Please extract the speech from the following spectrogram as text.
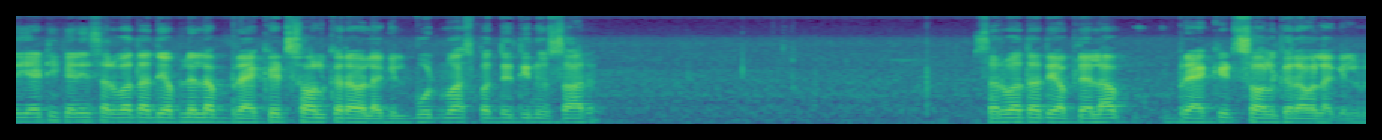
तर या ठिकाणी सर्वात आधी आपल्याला ब्रॅकेट सॉल्व करावं लागेल बोटमास पद्धतीनुसार. सर्वात आधी आपल्याला ब्रॅकेट सॉल्व करावं लागेल.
